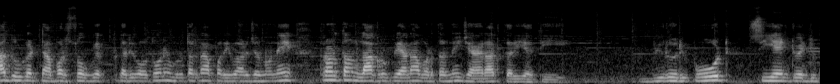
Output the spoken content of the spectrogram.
આ દુર્ઘટના પર શોક વ્યક્ત કર્યો હતો અને મૃતકના પરિવારજનોને ત્રણ ત્રણ લાખ રૂપિયાના વળતરની જાહેરાત કરી હતી. Bureau report CN twenty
